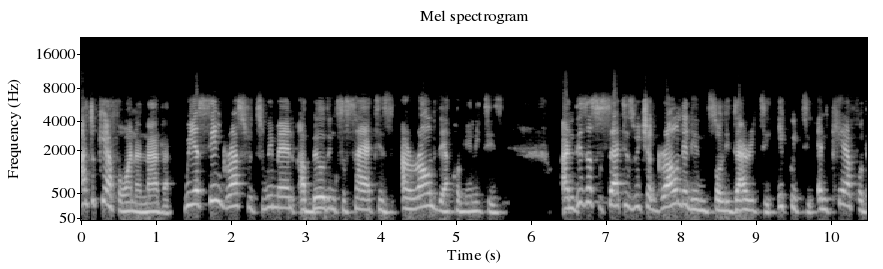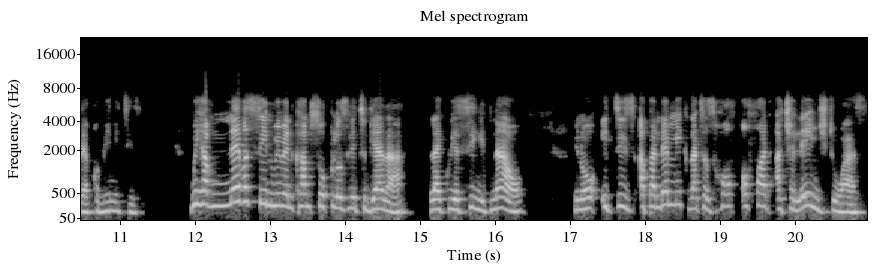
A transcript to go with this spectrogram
and to care for one another. We are seeing grassroots women are building societies around their communities. And these are societies which are grounded in solidarity, equity, and care for their communities. We have never seen women come so closely together like we are seeing it now. You know, it is a pandemic that has offered a challenge to us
